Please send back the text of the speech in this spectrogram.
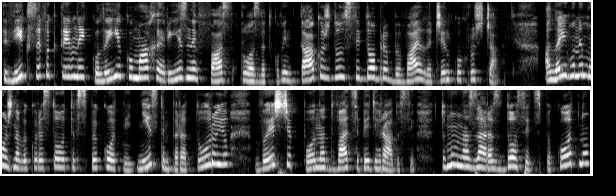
Твікс ефективний, коли є комахи різних фаз розвитку. Він також досить добре вбиває личинку хруща. Але його не можна використовувати в спекотні дні з температурою вище понад 25 градусів. Тому в нас зараз досить спекотно,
